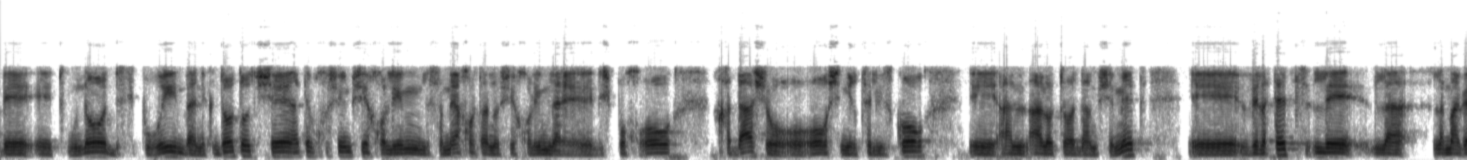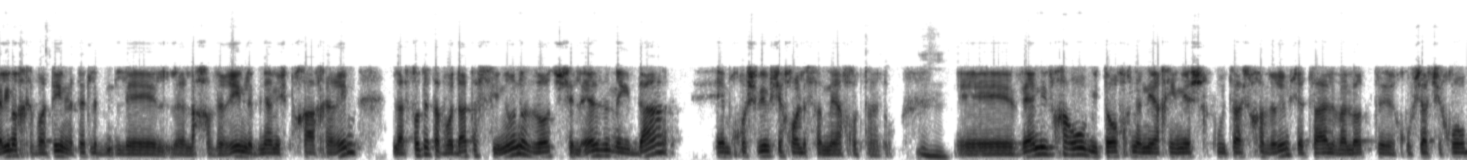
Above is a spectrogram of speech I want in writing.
בתמונות, בסיפורים, באנקדוטות שאתם חושבים שיכולים לשמח אותנו, שיכולים לשפוך אור חדש או, או אור שנרצה לזכור אה, על, על אותו אדם שמת, ולתת ל, ל, למעגלים החברתיים, לתת לחברים, לבני המשפחה האחרים, לעשות את עבודת הסינון הזאת של איזה מידע הם חושבים שיכול לשמח אותנו. Mm-hmm. והם יבחרו מתוך, נניח, אם יש קבוצה של חברים שיצאה לבלות אה, חופשת שחרור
